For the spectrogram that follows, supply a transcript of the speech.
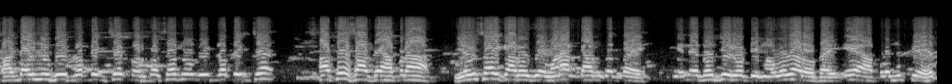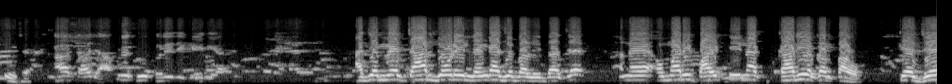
સાદાઈનું બી પ્રતીક છે કરકસરનું બી પ્રતીક છે. સાથે સાથે આપણા વ્યવસાયકારો જે વણાટ કામ કરતા હોય એને રોજી રોટીમાં વધારો થાય એ આપણો મુખ્ય હેતુ છે. આજે આપણે શું ખરીદી કરી આજે મેં ચાર જોડી લેંગા જબા લીધા છે અને અમારી પાર્ટીના કાર્યકર્તાઓ કે જે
